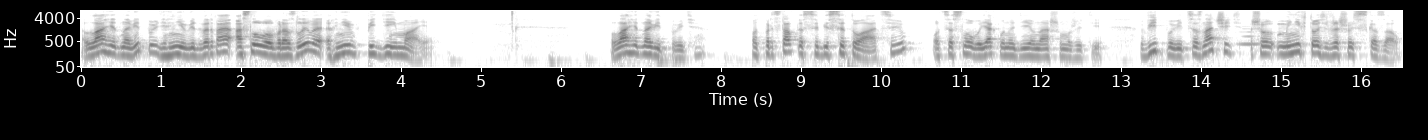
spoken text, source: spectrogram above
Лагідна відповідь, гнів відвертає, а слово вразливе гнів підіймає. Лагідна відповідь. От представте собі ситуацію, оце слово, як воно діє в нашому житті. Відповідь це значить, що мені хтось вже щось сказав.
